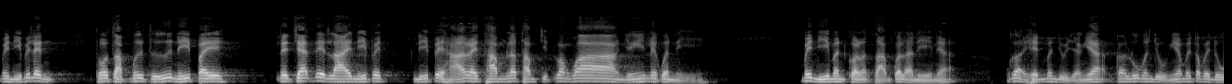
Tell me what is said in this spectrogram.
ไม่หนีไปเล่น โทรศัพท์มือถือหนีไปเล่นแชทเล่นไลน์หนีไปหนีไปหาอะไรทำแล้วทำจิตว่างๆอย่างนี้เรียกว่าหนี ไม่หนีมันกรสามกรณีเนี้ยก็เห็นมันอยู่อย่างเงี้ย ก็รู้มันอยู่อย่างเงี้ยไม่ต้องไปดู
